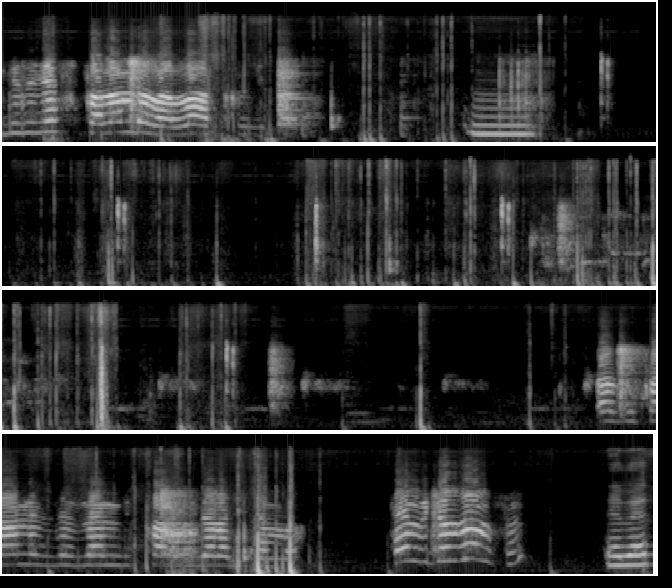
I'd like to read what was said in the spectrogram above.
İngilizce falan da var la hmm. Abi bir tane de ben bir tane güzel açacağım bak. Sen videoda mısın? Evet.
